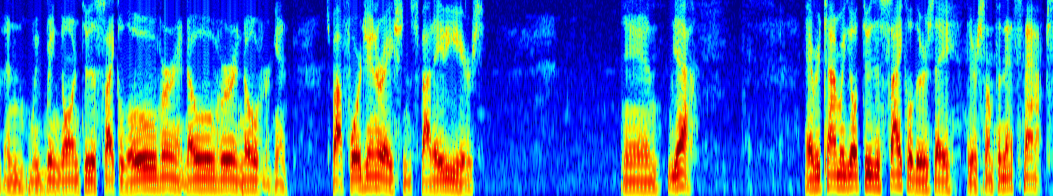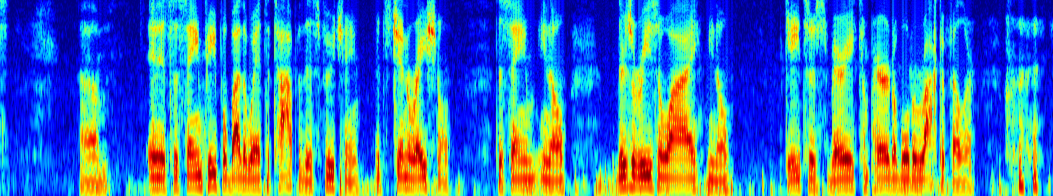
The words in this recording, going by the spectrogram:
and we've been going through the cycle over and over and over again. It's about four generations, about 80 years. And yeah, every time we go through this cycle, there's a there's something that snaps. Um, and it's the same people, by the way, at the top of this food chain. It's generational. The same, you know. There's a reason why you know Gates is very comparable to Rockefeller.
